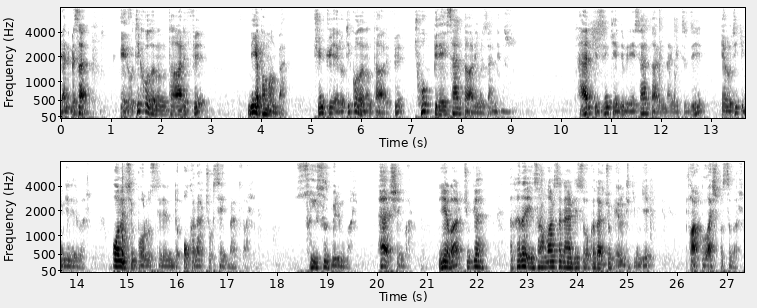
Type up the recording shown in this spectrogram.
Yani mesela erotik olanın tarifi ni yapamam ben. Çünkü erotik olanın tarifi çok bireysel tarihimizden gelir. Herkesin kendi bireysel tarihinden getirdiği erotik imgeleri var. Onun için porno sitelerinde o kadar çok segment var. Sayısız bölüm var. Her şey var. Niye var? Çünkü ne kadar insan varsa neredeyse o kadar çok erotik imge farklılaşması var.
